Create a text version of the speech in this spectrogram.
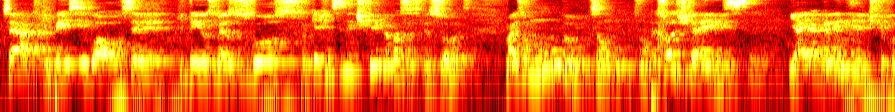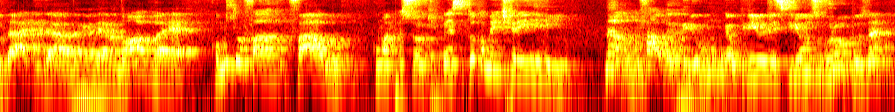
Certo? Que pensem igual a você, que têm os mesmos gostos, porque a gente se identifica com essas pessoas. Mas o mundo são, são pessoas diferentes. Sim. E aí a grande dificuldade da, da galera nova é como que eu falo, falo com uma pessoa que pensa totalmente diferente de mim? Não, não falo. Eu crio, eu crio, eles criam os grupos, né?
